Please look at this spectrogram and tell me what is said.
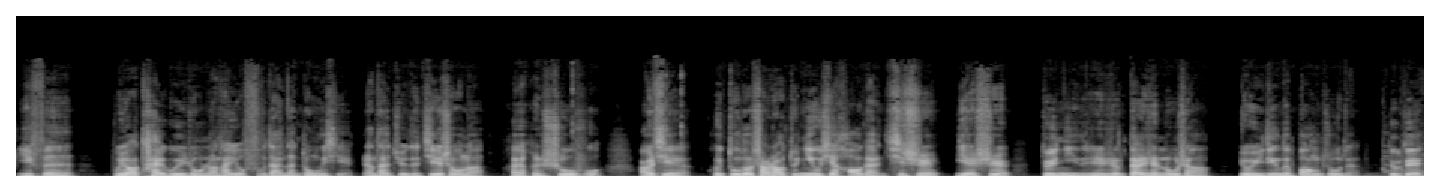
一份。不要太贵重，让他有负担的东西，让他觉得接受了还很舒服，而且会多多少少对你有些好感，其实也是对你的人生单身路上有一定的帮助的，对不对？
